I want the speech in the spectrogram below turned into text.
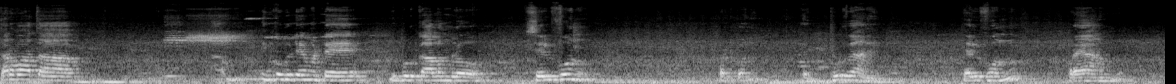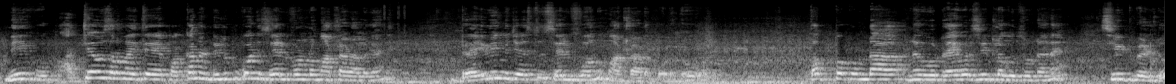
తర్వాత ఇంకొకటి ఏమంటే ఇప్పుడు కాలంలో సెల్ ఫోన్ పట్టుకొని ఎప్పుడు కానీ సెల్ ఫోన్ను ప్రయాణంలో. నీకు అత్యవసరమైతే పక్కన నిలుపుకొని సెల్ ఫోన్లో మాట్లాడాలి కానీ డ్రైవింగ్ చేస్తూ సెల్ ఫోన్ మాట్లాడకూడదు. తప్పకుండా నువ్వు డ్రైవర్ సీట్లో కూర్చుంటేనే సీట్ బెల్ట్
